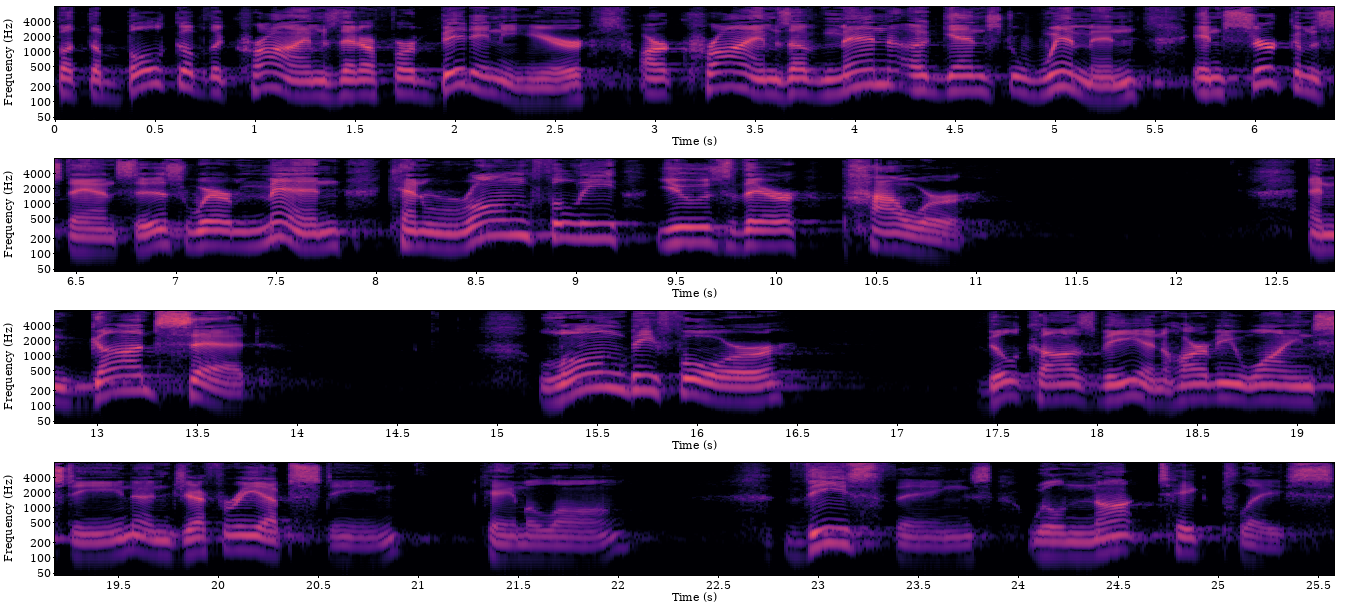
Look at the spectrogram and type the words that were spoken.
but the bulk of the crimes that are forbidden here are crimes of men against women in circumstances where men can wrongfully use their power. And God said, long before Bill Cosby and Harvey Weinstein and Jeffrey Epstein came along, these things will not take place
